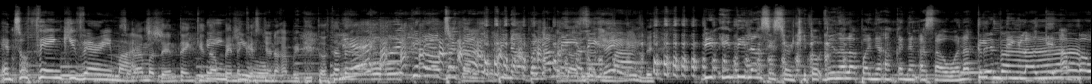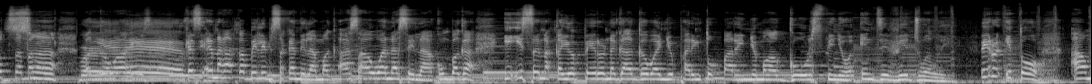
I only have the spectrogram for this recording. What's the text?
And so thank you very much. Salamat din. Thank you na Thank pinag-guest you. niyo na kami dito. Talaga, Yeah. oo. Grabe ka. Pinabalik ka. Amazing Dami email eh. Di, hindi lang si Sir Chito, dinala pa niya ang kanyang asawa na trending Diba? lagi about sa mga magkawais. Yes. Kasi ang nakakabilib sa kanila, mag-asawa na sila. Kumbaga, iisa na kayo pero nagagawa niyo pa rin tuparin yung mga goals niyo individually. Pero ito, um,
